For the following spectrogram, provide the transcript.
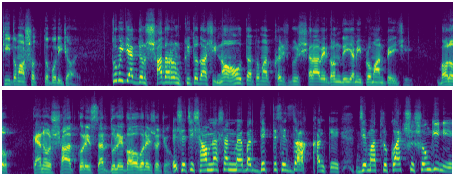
কি তোমার সত্য পরিচয়? তুমি যে একজন সাধারণ কৃতদাসী নও তা তোমার খুশবু শরাবের গন্ধেই আমি প্রমাণ পেয়েছি। বলো কেন সাত করে সার্দুলে গহবর এসেছ? এসেছি সামনাসামনি একবার দেখতেছে জারাক খানকে যে মাত্র কয়েকশো সঙ্গী নিয়ে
